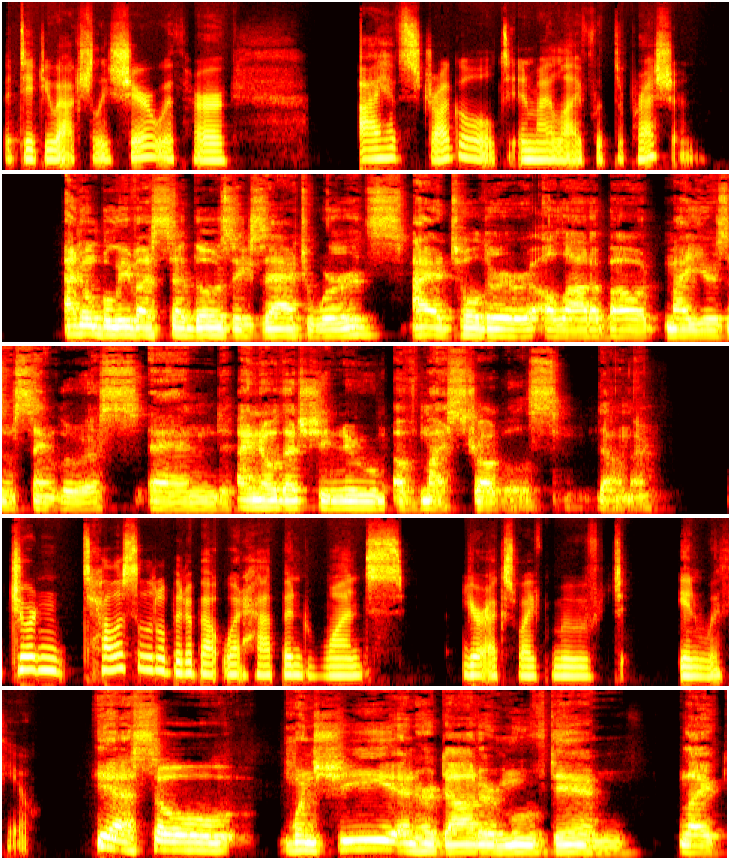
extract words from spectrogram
But did you actually share with her, I have struggled in my life with depression? I don't believe I said those exact words. I had told her a lot about my years in St. Louis, and I know that she knew of my struggles down there. Jordan, tell us a little bit about what happened once your ex wife moved in with you. Yeah. So when she and her daughter moved in, like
